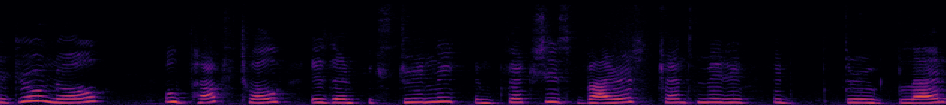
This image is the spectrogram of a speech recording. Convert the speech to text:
Did you know Upax 12 is an extremely infectious virus transmitted through blood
